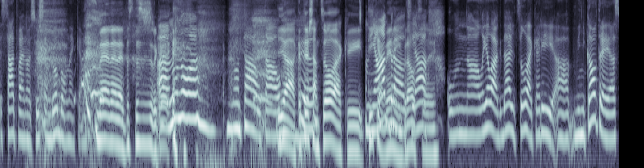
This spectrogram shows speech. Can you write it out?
es atvainos visiem dobelniekiem. Nē, nē, nē tas, tas ir À, ok. nu, no, no tālu, tālu. Jā, ka tiešām cilvēki Un tikai atbrauc, brauc. jā. lai- Un uh, lielāka daļa cilvēku arī uh, viņi kautrējās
